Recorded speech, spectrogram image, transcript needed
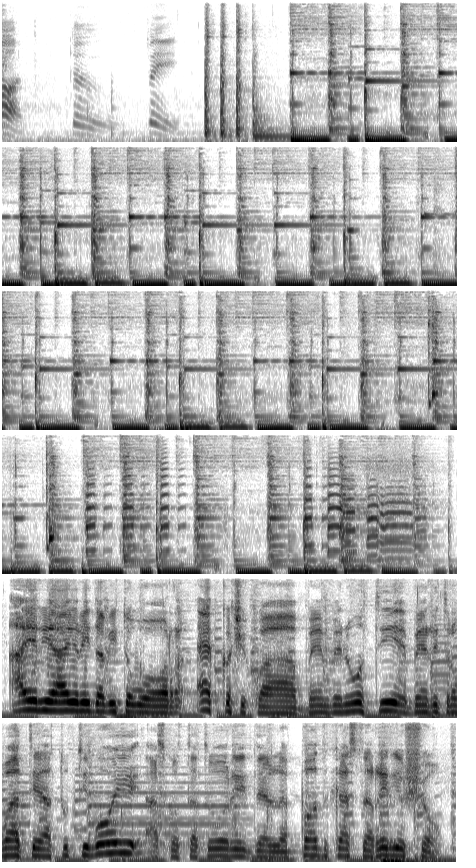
One, two, three. Airi Airi da Vito War, eccoci qua, benvenuti e ben ritrovati a tutti voi ascoltatori del podcast Radio Show.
